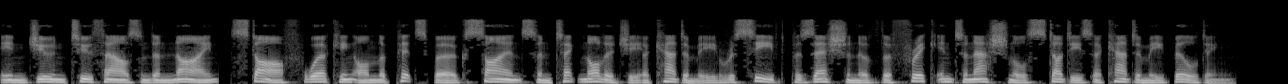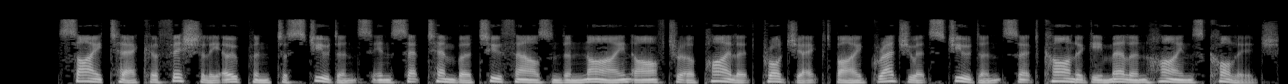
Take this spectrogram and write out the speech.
In June 2009, staff working on the Pittsburgh Science and Technology Academy received possession of the Frick International Studies Academy building. Sci-Tech officially opened to students in September 2009 after a pilot project by graduate students at Carnegie Mellon Heinz College.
